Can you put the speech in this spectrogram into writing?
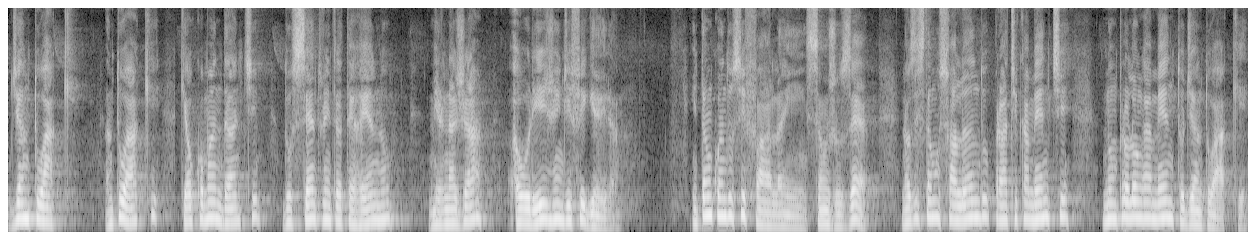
de Antuac. Antuac, que é o comandante do centro intraterreno Mirnajá, a origem de Figueira. Então, quando se fala em São José, nós estamos falando praticamente num prolongamento de Antuak,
